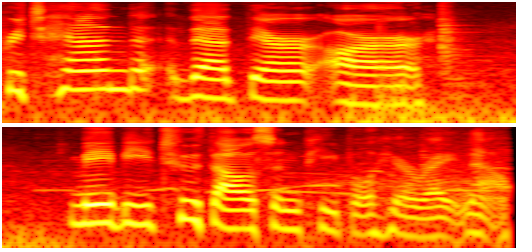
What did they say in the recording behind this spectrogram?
Pretend that there are maybe 2,000 people here right now.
